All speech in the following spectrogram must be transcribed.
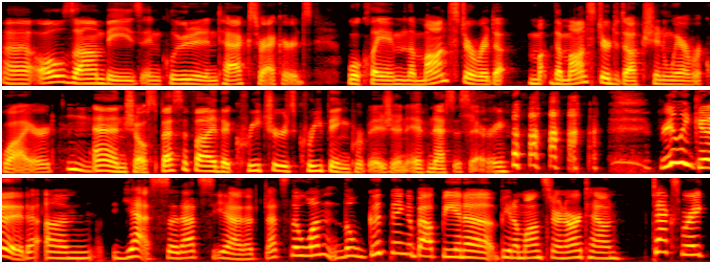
uh, all zombies included in tax records will claim the monster redu- the monster deduction where required, and shall specify the creature's creeping provision if necessary. Really good. Um yes, so that's yeah, that, that's the one the good thing about being a being a monster in our town. Tax break.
